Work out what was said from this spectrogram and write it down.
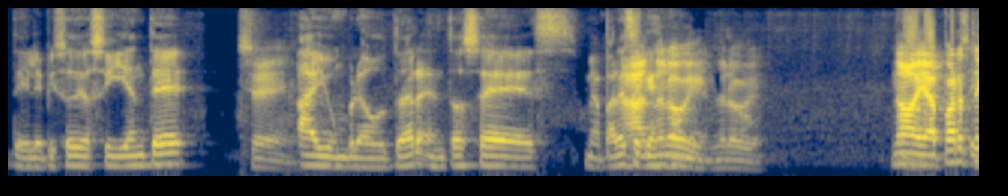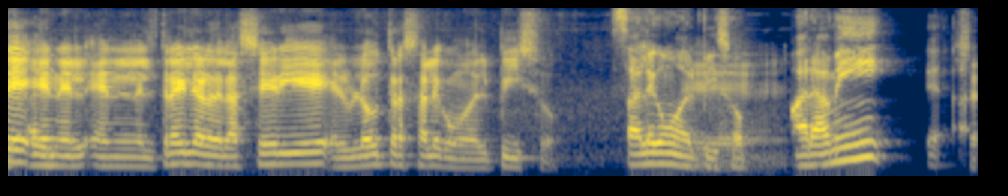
del episodio siguiente, Sí. hay un bloater. Entonces, me parece Ah, que no lo vi, no lo vi. No, y aparte Sí, en, el, en el trailer de la serie el bloater sale como del piso. Sale como del Eh, piso. Para mí, eh, Sí.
